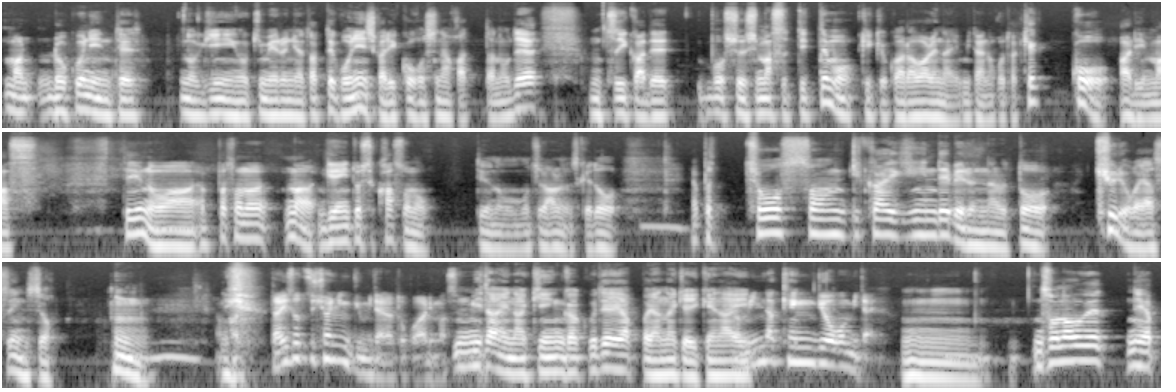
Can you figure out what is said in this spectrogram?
まあ、6人定の議員を決めるにあたって5人しか立候補しなかったので、追加で募集しますって言っても結局現れないみたいなことは結構あります。っていうのは、やっぱその、まあ、原因として過疎のっていうのももちろんあるんですけど、やっぱ町村議会議員レベルになると、給料が安いんですよ。う。うん大卒初任給みたいなとこありますよねみたいな金額でやっぱやんなきゃいけない。みんな兼業みたいな。うん。その上、ね、やっ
